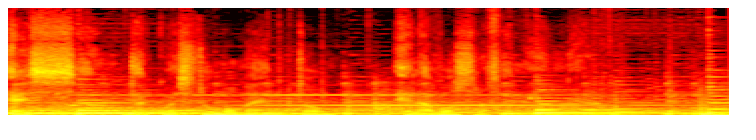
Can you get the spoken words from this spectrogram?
Essa, da questo momento, è la vostra famiglia.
